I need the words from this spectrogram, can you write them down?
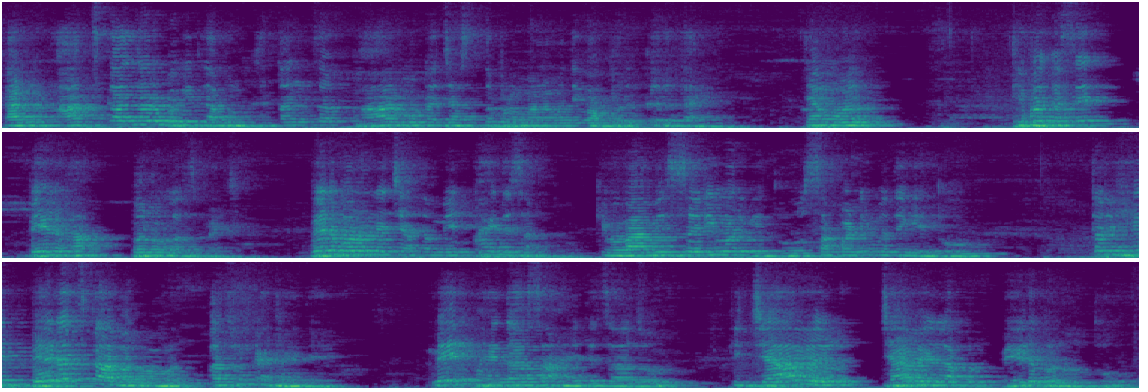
कारण आजकाल जर बघितलं आपण खतांचा फार मोठा जास्त प्रमाणामध्ये वापर करत आहे. त्यामुळं ठिबक असेल बेड हा बनवलाच पाहिजे. बेड बनवण्याचे आता मेन फायदे सांगतो. की बाबा आम्ही सरीवर घेतो सपाटीमध्ये घेतो. तर हे बेडच का बनवावं? अजून काय फायदे आहे? मेन फायदा असा आहे त्याचा अजून की ज्या वेळ ज्या वेळेला आपण बेड बनवतो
